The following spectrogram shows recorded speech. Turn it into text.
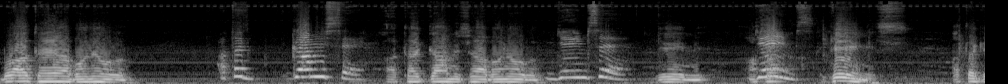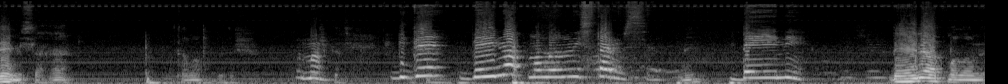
Bu Atay'a abone olun. Gamise. Atak Gamis'e abone olun. Games'e. Game. Ata- Games. Games. Ata Games'e ha. Tamam dedik. Tamam. Bir de beğeni atmalarını ister misin? Ne? Beğeni. Beğeni atmaları.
